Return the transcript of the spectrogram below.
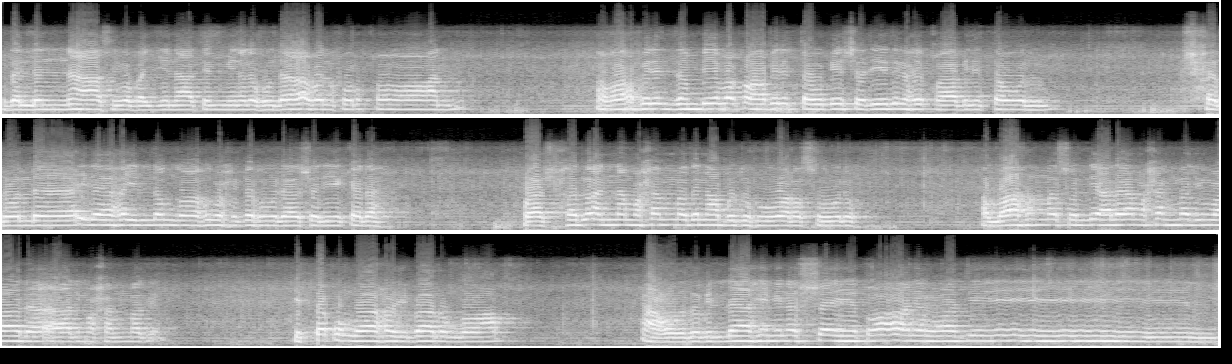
هدى للناس وبينات من الهدى والفرقان. وغافل الذنب وقابل التوب شديد العقاب للطول. أشهد أن لا إله إلا الله وحده لا شريك له. وأشهد أن محمدا عبده ورسوله. اللهم صل على محمد وعلى آل محمد. اتقوا الله عباد الله. أعوذ بالله من الشيطان الرجيم.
